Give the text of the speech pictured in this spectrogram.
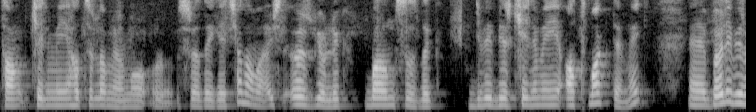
tam kelimeyi hatırlamıyorum o sırada geçen ama işte özgürlük, bağımsızlık gibi bir kelimeyi atmak demek böyle bir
